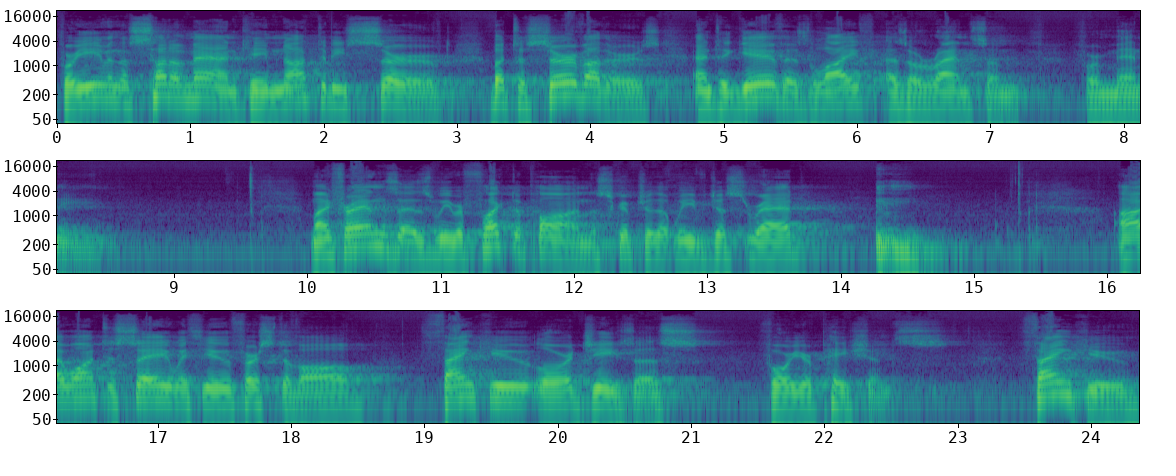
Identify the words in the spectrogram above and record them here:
For even the Son of Man came not to be served, but to serve others and to give his life as a ransom for many. My friends, as we reflect upon the scripture that we've just read, I want to say with you, first of all, thank you, Lord Jesus, for your patience. Thank you,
